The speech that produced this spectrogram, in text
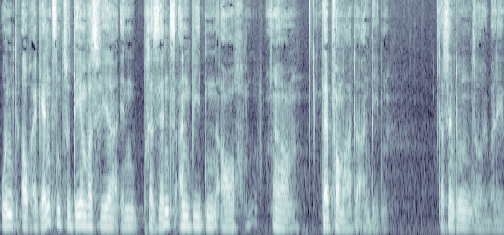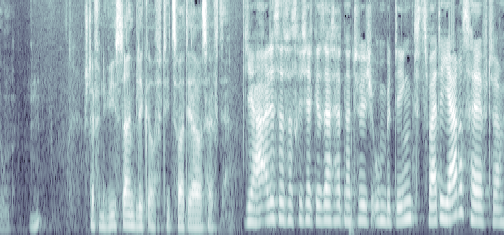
und auch ergänzend zu dem, was wir in Präsenz anbieten, auch äh, Webformate anbieten. Das sind unsere Überlegungen. Stephanie, wie ist dein Blick auf die zweite Jahreshälfte? Ja, alles das, was Richard gesagt hat, natürlich unbedingt. Zweite Jahreshälfte.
